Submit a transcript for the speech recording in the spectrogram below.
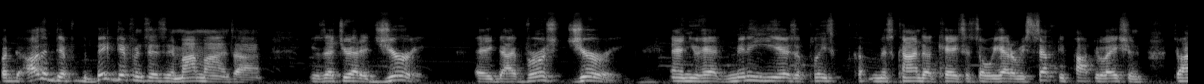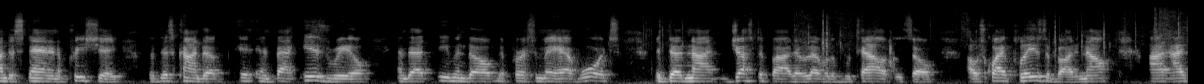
But the other diff- the big difference is, in my mind's eye, is that you had a jury, a diverse jury and you had many years of police misconduct cases. So we had a receptive population to understand and appreciate that this conduct, in fact, is real, and that even though the person may have warts, it does not justify their level of brutality. So I was quite pleased about it. Now, I,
